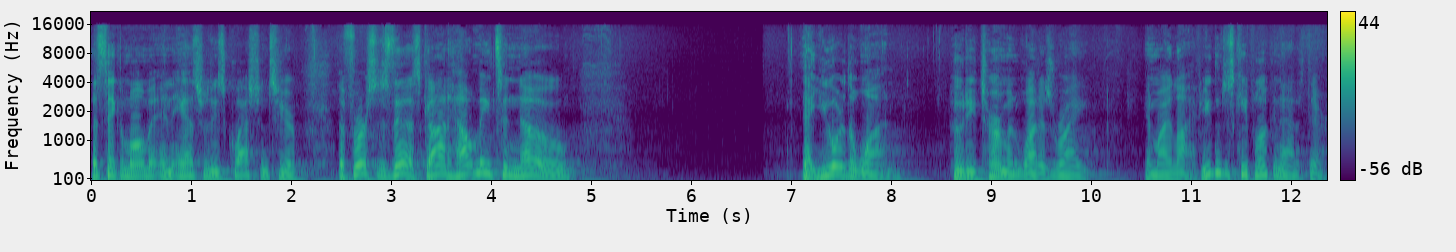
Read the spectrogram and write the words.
Let's take a moment and answer these questions here. The first is this God, help me to know that you are the one who determined what is right in my life. You can just keep looking at it there.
